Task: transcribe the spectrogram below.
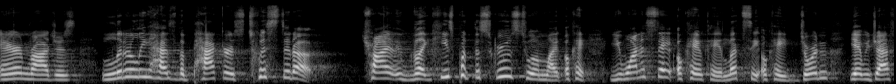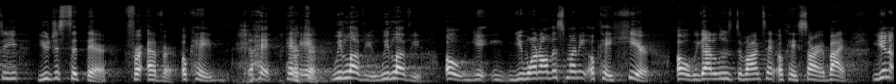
Aaron Rodgers literally has the Packers twisted up. Trying like he's put the screws to him, like, okay, you want to stay? Okay, okay, let's see. Okay, Jordan, yeah, we drafted you. You just sit there forever. Okay, hey, hey, hey, we love you. We love you. Oh, you, you want all this money? Okay, here. Oh, we got to lose Davante? Okay, sorry, bye. You know,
